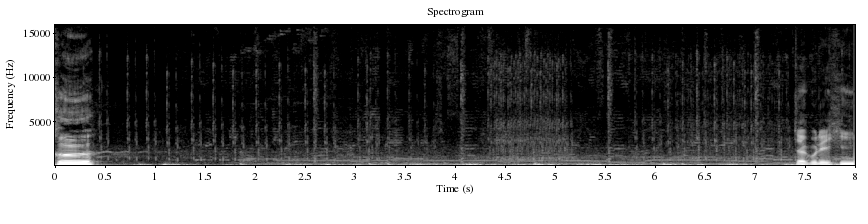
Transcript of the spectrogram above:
คือ เจอกูดิหี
